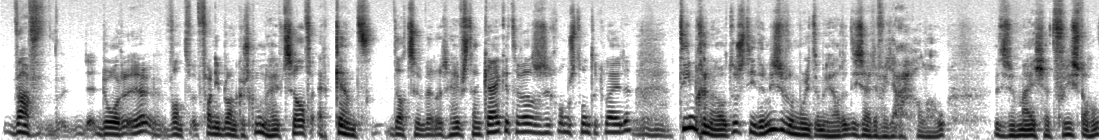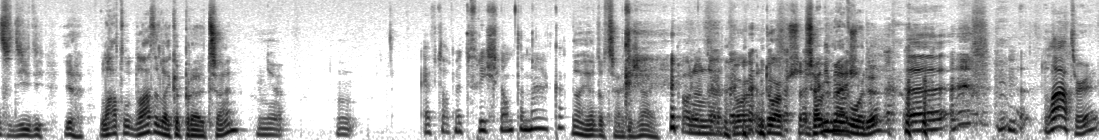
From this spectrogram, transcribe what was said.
Waar, door, eh, want Fanny Blankers-Koen heeft zelf erkend dat ze wel eens heeft staan kijken terwijl ze zich om stond te kleden. Teamgenoten die er niet zoveel moeite mee hadden, die zeiden van ja, hallo, het is een meisje uit Friesland, die, die, ja, laat, laat het lekker preut zijn. Ja. Heeft dat met Friesland te maken? Nou ja, dat zeiden zij. Gewoon een, eh, dor een dorps... Zijn niet mijn woorden? Eh, later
